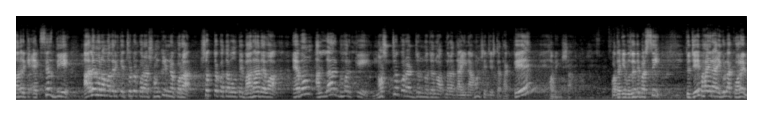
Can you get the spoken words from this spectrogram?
তাদেরকে অ্যাক্সেস দিয়ে আলেমুল আমাদেরকে ছোট করা, সংকীর্ণ করা, সত্য কথা বলতে বাধা দেওয়া এবং আল্লাহর ঘরকে নষ্ট করার জন্য যেন আপনারা দায়ী না হন সেই চেষ্টা থাকতে হবে কথা কি বুঝাতে পারছি? তো যে ভাইরা এগুলা করেন,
